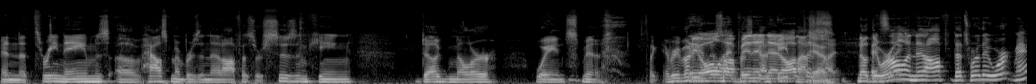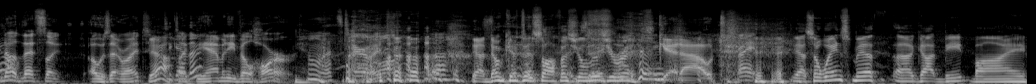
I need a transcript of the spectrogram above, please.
and the three names of House members in that office are Susan King, Doug Miller, Wayne Smith. It's like everybody They in all this have office been in got that beat office? last Yeah. night. No, they It's were all like- in the office. That's where they work now. No, that's like. Oh, is that right? Yeah. It's like the Amityville Horror. Oh, that's terrible. yeah. Don't get this office. You'll lose your race. Get out. right. Yeah. So Wayne Smith uh, got beat by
